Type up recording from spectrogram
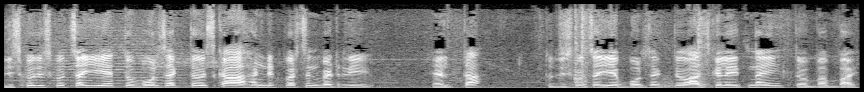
जिसको जिसको चाहिए तो बोल सकते हो इसका हंड्रेड परसेंट बैटरी हेल्थ था। तो जिसको चाहिए, बोल सकते हो। आज के लिए इतना ही। तो बब बाय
